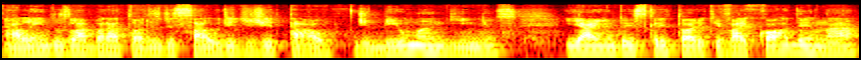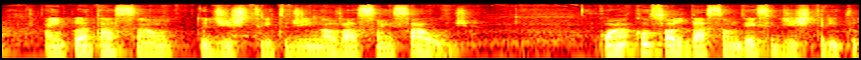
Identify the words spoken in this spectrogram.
além dos laboratórios de saúde digital, de biomanguinhos e ainda o escritório que vai coordenar a implantação do Distrito de Inovação em Saúde. Com a consolidação desse Distrito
